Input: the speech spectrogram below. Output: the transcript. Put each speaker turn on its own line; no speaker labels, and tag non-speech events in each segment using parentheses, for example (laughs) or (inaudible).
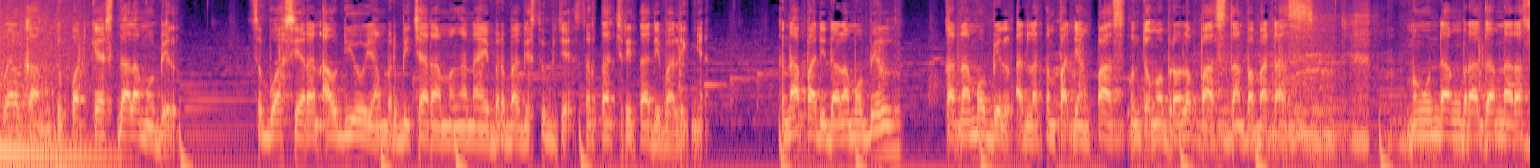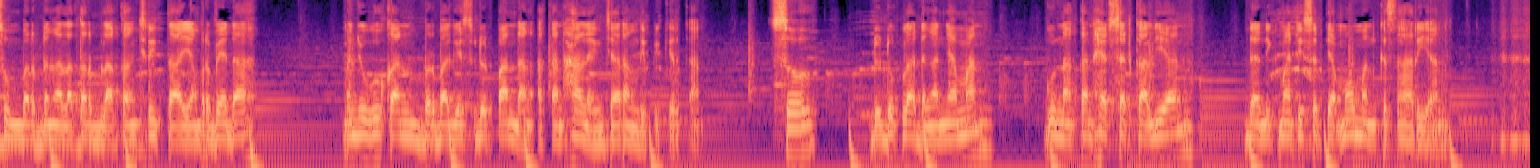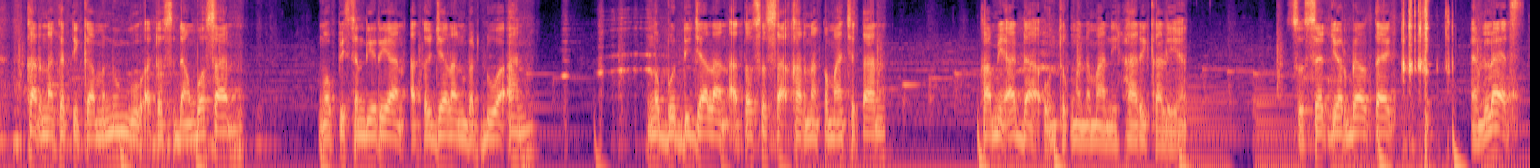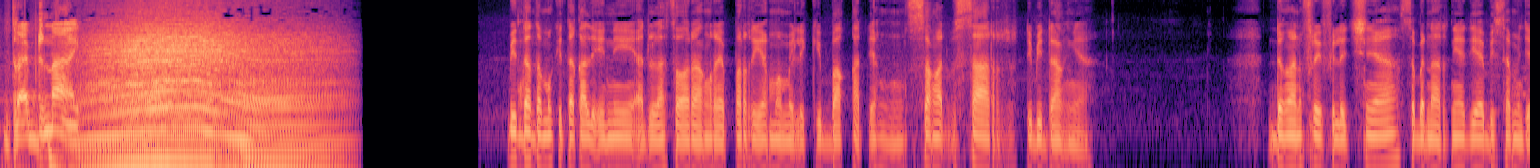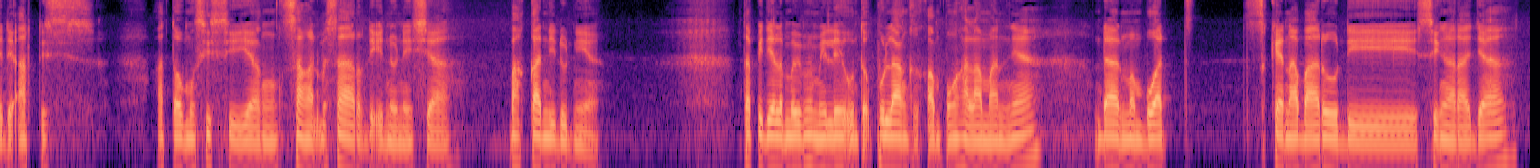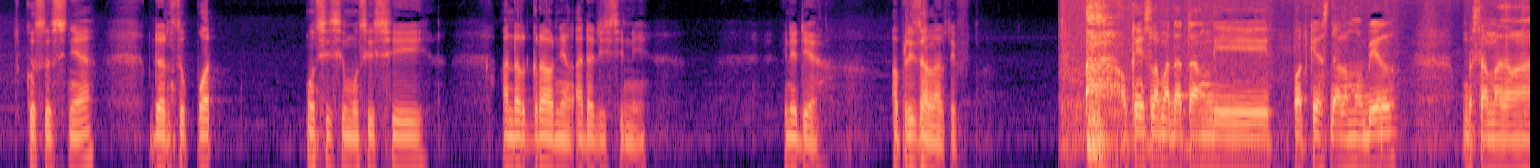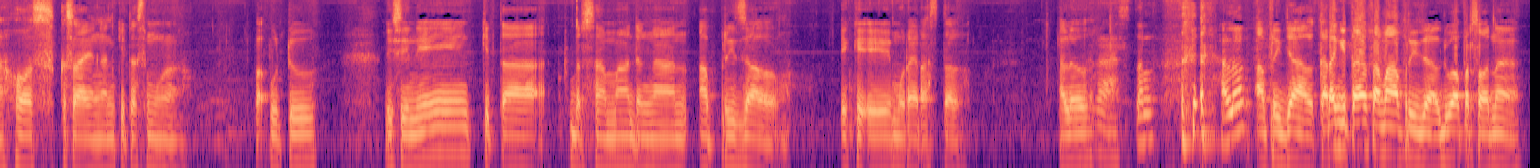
Welcome to podcast dalam mobil. Sebuah siaran audio yang berbicara mengenai berbagai subjek serta cerita di baliknya. Kenapa di dalam mobil? Karena mobil adalah tempat yang pas untuk ngobrol lepas tanpa batas. Mengundang beragam narasumber dengan latar belakang cerita yang berbeda, menyuguhkan berbagai sudut pandang akan hal yang jarang dipikirkan. So, duduklah dengan nyaman, gunakan headset kalian, dan nikmati setiap momen keseharian. Karena ketika menunggu atau sedang bosan, ngopi sendirian atau jalan berduaan, ngebut di jalan atau sesak karena kemacetan, kami ada untuk menemani hari kalian. So set your belt tag and let's drive the night. Bintang tamu kita kali ini adalah seorang rapper yang memiliki bakat yang sangat besar di bidangnya. Dengan privilege-nya, sebenarnya dia bisa menjadi artis atau musisi yang sangat besar di Indonesia, bahkan di dunia. Tapi dia lebih memilih untuk pulang ke kampung halamannya dan membuat skena baru di Singaraja khususnya dan support musisi-musisi underground yang ada di sini. Ini dia, Aprizal Arif. (clears throat) Oke, selamat datang di podcast dalam mobil bersama host kesayangan kita semua, Pak Putu. Di sini kita bersama dengan Aprizal, aka Murai Rastel. Halo.
Rastel. (laughs) Halo.
Aprizal. Sekarang kita sama Aprizal, dua persona.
